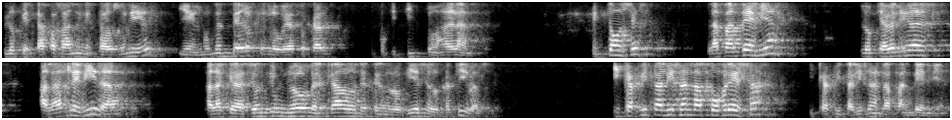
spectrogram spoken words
lo que está pasando en Estados Unidos y en el mundo entero, que lo voy a tocar un poquitito más adelante. Entonces, la pandemia lo que ha venido es a darle vida a la creación de un nuevo mercado de tecnologías educativas y capitalizan la pobreza y capitalizan la pandemia.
